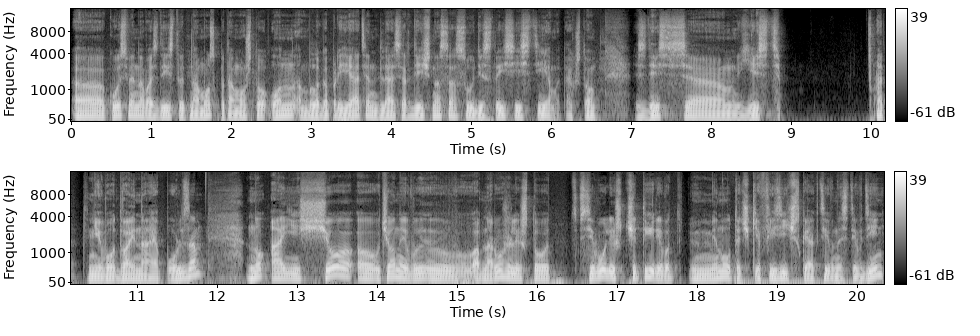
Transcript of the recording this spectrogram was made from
э, косвенно воздействует на мозг, потому что он благоприятен для сердечно-сосудистой системы. Так что здесь э, есть от него двойная польза. Ну а еще э, ученые обнаружили, что всего лишь 4 вот минуточки физической активности в день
